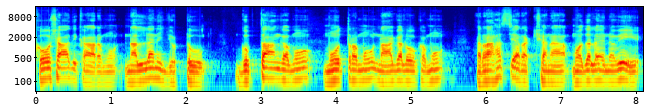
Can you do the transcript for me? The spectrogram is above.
కోశాధికారము నల్లని జుట్టు గుప్తాంగము మూత్రము నాగలోకము రహస్య రక్షణ మొదలైనవి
